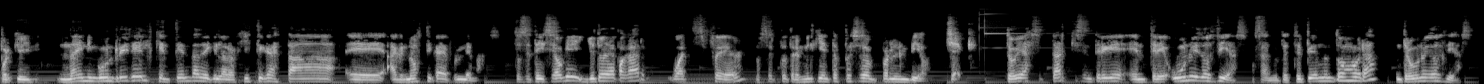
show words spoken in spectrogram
Porque no hay ningún retail que entienda de que la logística está eh, agnóstica de problemas. Entonces te dice, ok, yo te voy a pagar what's fair, ¿no es cierto? 3.500 pesos por el envío. Check. Te voy a aceptar que se entregue entre uno y dos días. O sea, no te estoy pidiendo en dos horas, entre uno y dos días.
